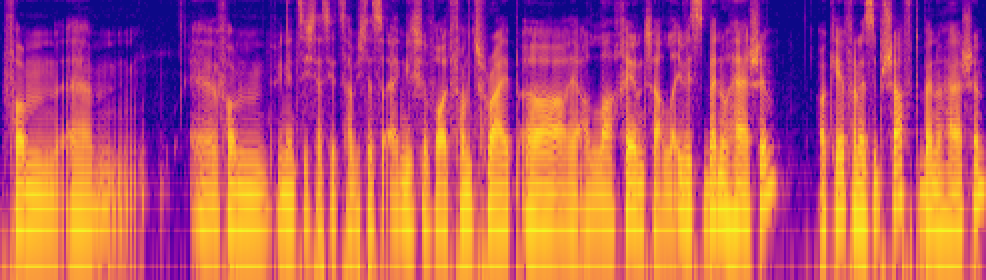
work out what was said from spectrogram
vom, ähm, äh, vom, wie nennt sich das jetzt, habe ich das englische Wort vom Tribe, oh, ja Allah, khair inshallah, ihr wisst Banu Hashim, okay, von der Sippschaft Banu Hashim.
